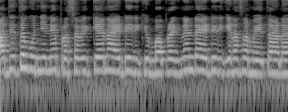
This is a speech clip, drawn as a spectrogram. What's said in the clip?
ആദ്യത്തെ കുഞ്ഞിനെ പ്രസവിക്കാനായിട്ട് ഇരിക്കുമ്പോൾ പ്രഗ്നന്റ് ആയിട്ടിരിക്കുന്ന സമയത്താണ്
